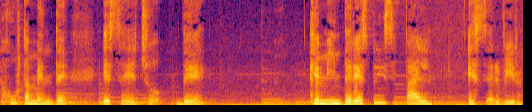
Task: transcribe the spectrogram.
justamente ese hecho de que mi interés principal es servir,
